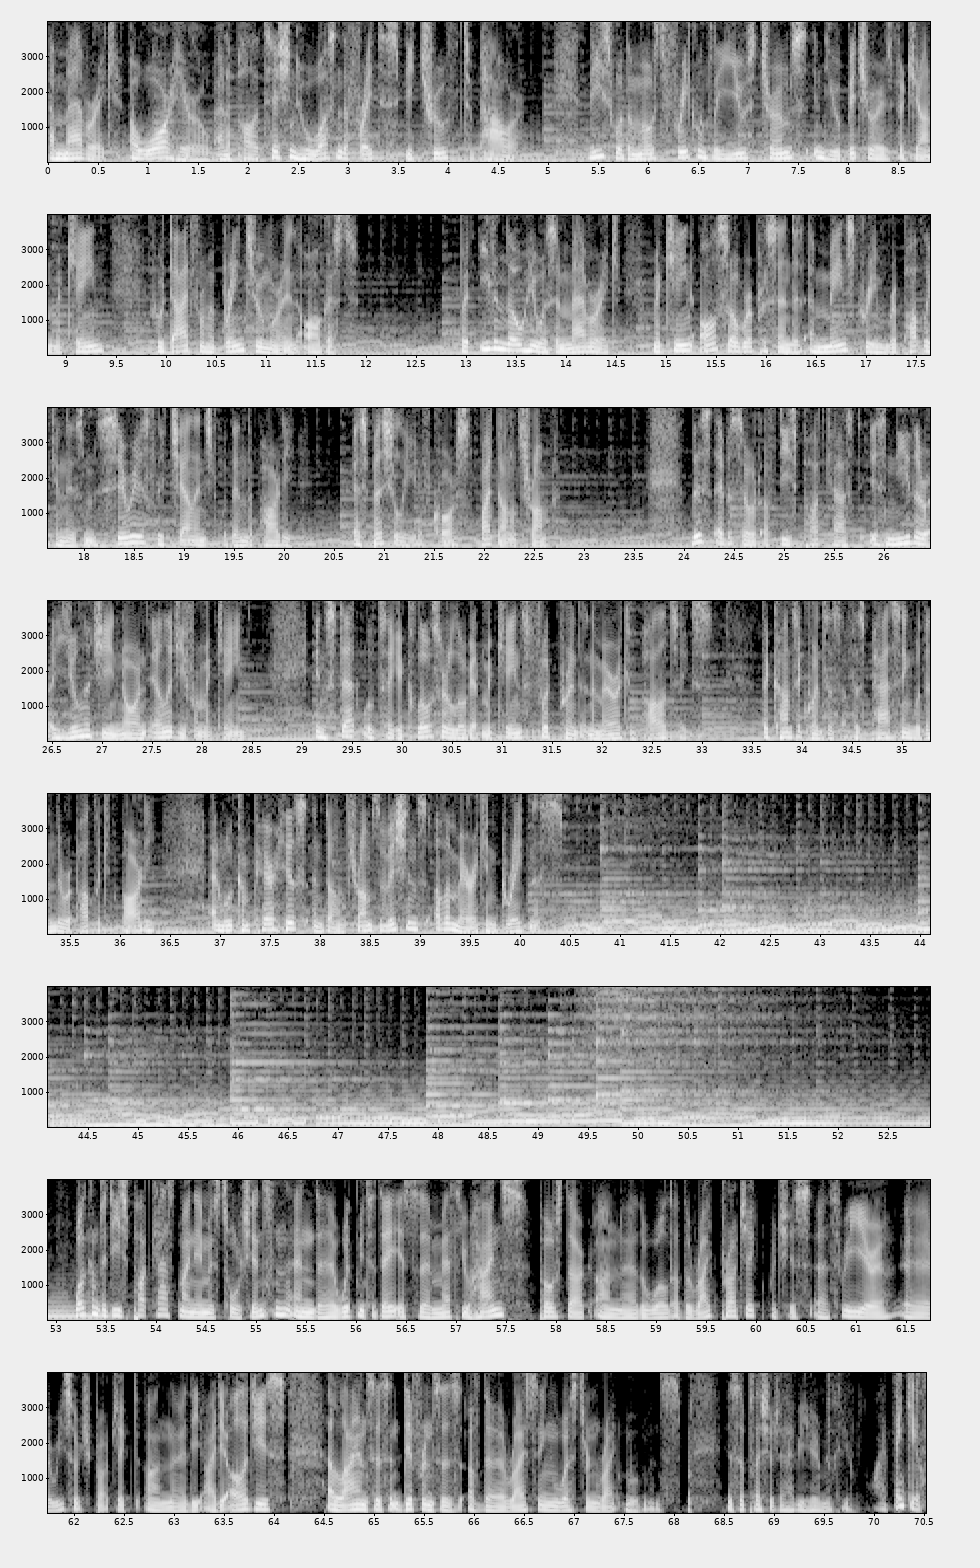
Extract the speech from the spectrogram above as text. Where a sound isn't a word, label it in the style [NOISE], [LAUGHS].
A maverick, a war hero, and a politician who wasn't afraid to speak truth to power. These were the most frequently used terms in the obituaries for John McCain, who died from a brain tumor in August. But even though he was a maverick, McCain also represented a mainstream republicanism seriously challenged within the party, especially, of course, by Donald Trump. This episode of Dee's podcast is neither a eulogy nor an elegy for McCain. Instead, we'll take a closer look at McCain's footprint in American politics, the consequences of his passing within the Republican Party, and we'll compare his and Donald Trump's visions of American greatness. Welcome to Dee's podcast. My name is Troels Jensen, and uh, with me today is uh, Matthew Hines, postdoc on uh, the World of the Right project, which is a three year uh, research project on uh, the ideologies, alliances, and differences of the rising Western right movements. It's a pleasure to have you here, Matthew. Why, thank you.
